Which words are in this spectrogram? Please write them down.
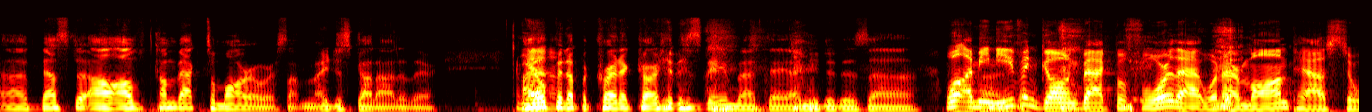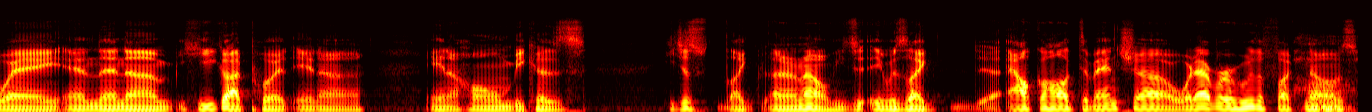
uh best. I'll, I'll come back tomorrow or something. I just got out of there. I opened up a credit card in his name that day. I needed his. uh Well, I mean, even going back before that, when our mom passed away, and then um, he got put in a in a home because he just like I don't know, he's it was like alcoholic dementia or whatever. Who the fuck knows?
